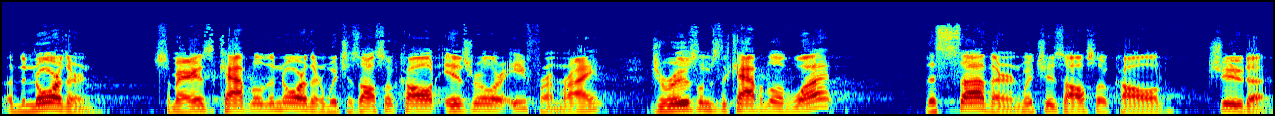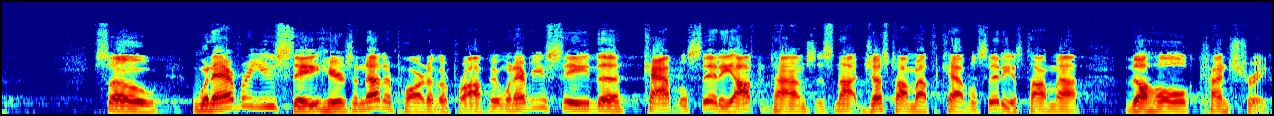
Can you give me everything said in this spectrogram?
The northern Samaria is the capital of the northern, which is also called Israel or Ephraim, right? Jerusalem is the capital of what? The southern, which is also called Judah. So, whenever you see, here's another part of a prophet, whenever you see the capital city, oftentimes it's not just talking about the capital city, it's talking about the whole country.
